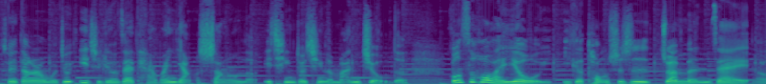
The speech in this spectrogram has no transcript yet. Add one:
所以当然我就一直留在台湾养伤了，一请就请了蛮久的。公司后来也有一个同事是专门在呃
